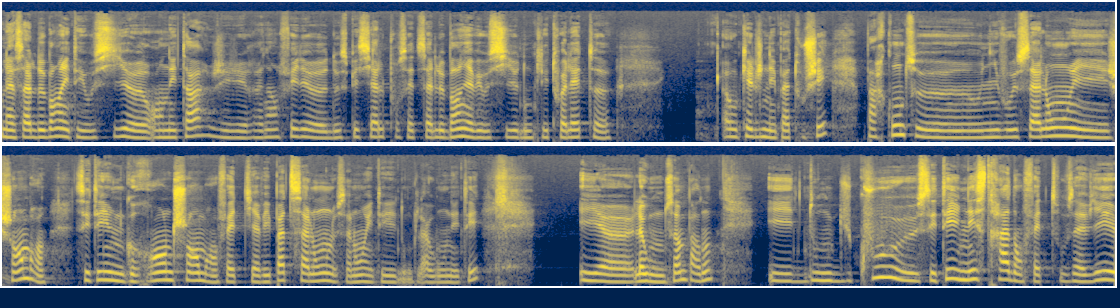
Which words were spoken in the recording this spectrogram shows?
La salle de bain était aussi euh, en état. J'ai rien fait euh, de spécial pour cette salle de bain. Il y avait aussi euh, donc les toilettes auxquelles je n'ai pas touché. Par contre, au niveau salon et chambre, c'était une grande chambre en fait. Il n'y avait pas de salon. Le salon était donc là où on était et là où nous sommes, pardon. Et donc du coup, c'était une estrade en fait. Vous aviez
